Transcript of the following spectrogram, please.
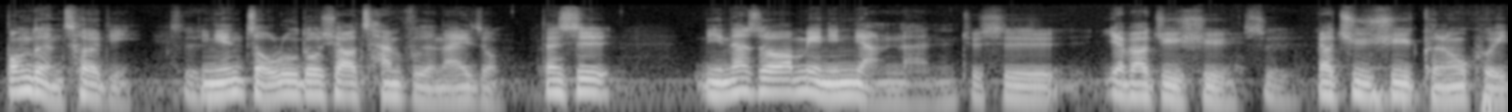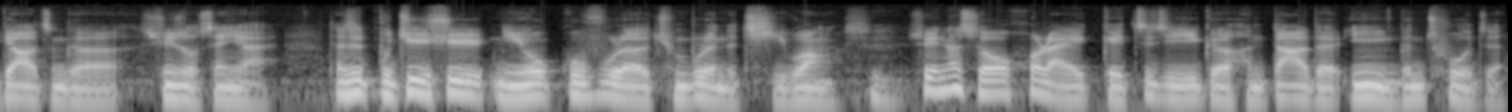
崩得很彻底，你连走路都需要搀扶的那一种。但是你那时候要面临两难，就是要不要继续，是要继续可能毁掉整个选手生涯，但是不继续你又辜负了全部人的期望，是。所以那时候后来给自己一个很大的阴影跟挫折。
